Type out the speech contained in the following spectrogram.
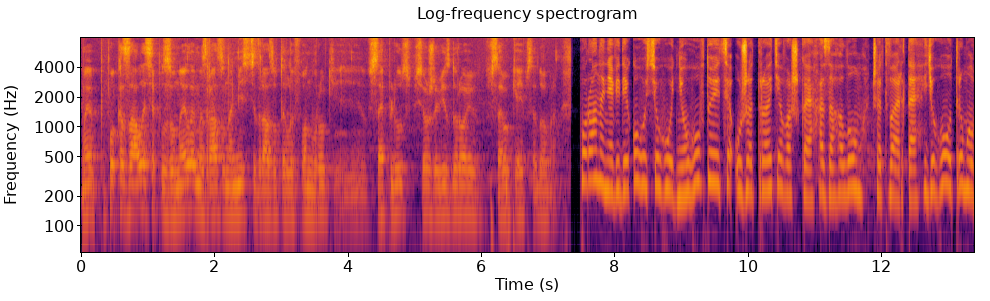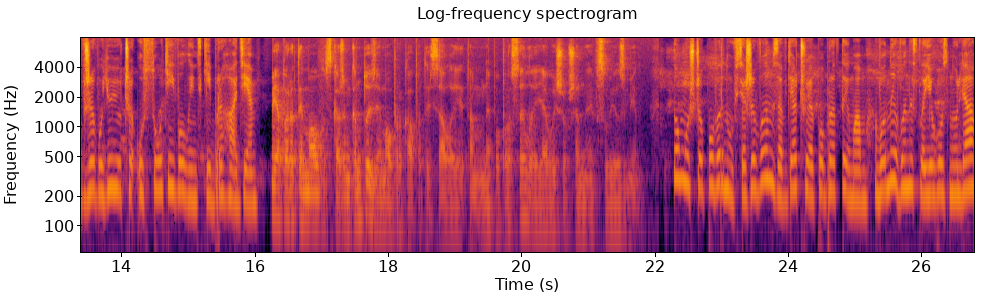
Ми показалися, позвонили, ми зразу на місці, зразу телефон в руки. І все плюс, все живі, здорові, все окей, все добре. Поранення, від якого сьогодні оговтується, уже третє важке, а загалом четверте. Його отримав вже воюючи у сотій волинській бригаді. Я перед тим мав, скажімо, контузію, мав прокапатися, але там не попросили, я вийшов ще не в свою зміну. Тому, що повернувся живим, завдячує побратимам. Вони винесли його з нуля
